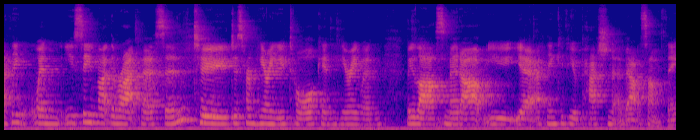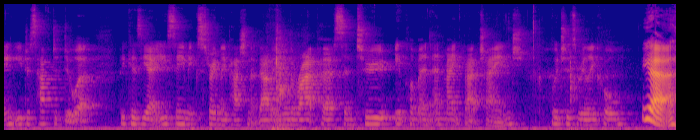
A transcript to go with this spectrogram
I think when you seem like the right person to just from hearing you talk and hearing when we last met up, you yeah, I think if you're passionate about something, you just have to do it because yeah, you seem extremely passionate about it and you're the right person to implement and make that change, which is really cool. Yeah,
